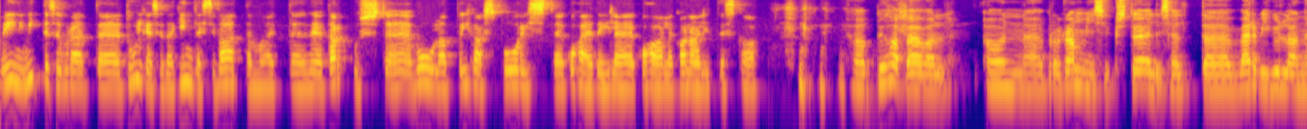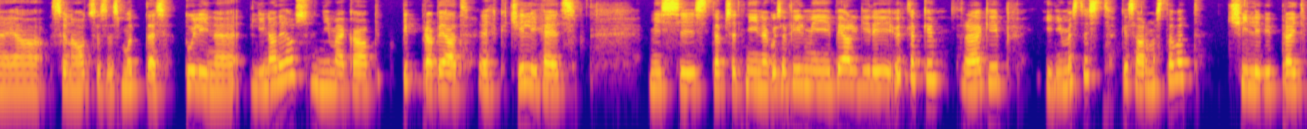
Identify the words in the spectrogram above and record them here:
veini mittesõbrad, äh, tulge seda kindlasti vaatama, et tarkust voolab igast spoorist kohe teile kohale kanalitest ka. Pühapäeval on äh, programmis üks tõeliselt äh, värviküllane ja sõna otseses mõttes tuline linateos nimega Piprapead ehk Chili Heads, mis siis täpselt nii, nagu see filmi pealkiri ütlebki, räägib inimestest, kes armastavad tšillipipraid.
